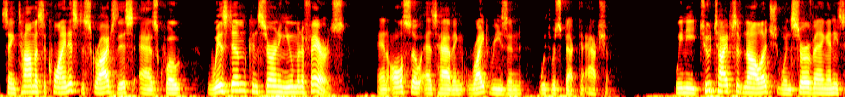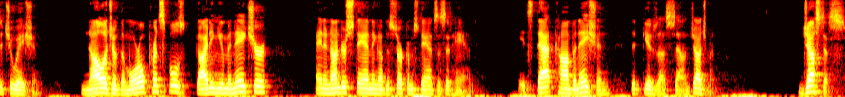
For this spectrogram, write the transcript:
St. Thomas Aquinas describes this as, quote, wisdom concerning human affairs, and also as having right reason with respect to action. We need two types of knowledge when surveying any situation knowledge of the moral principles guiding human nature, and an understanding of the circumstances at hand. It's that combination that gives us sound judgment. Justice.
